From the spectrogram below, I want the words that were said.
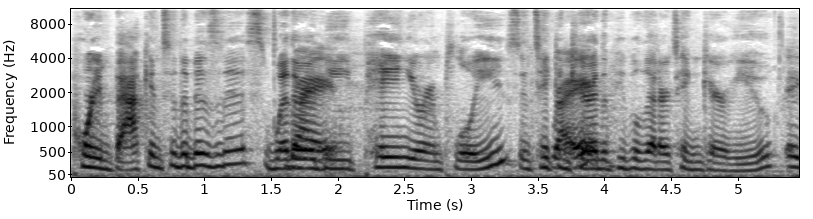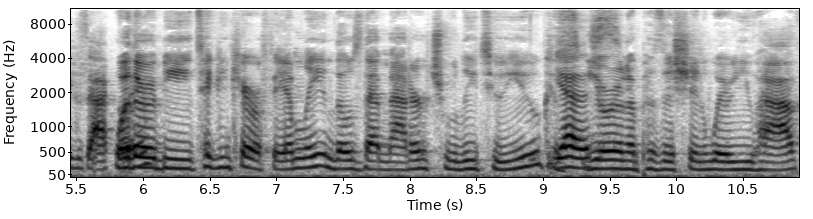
pouring back into the business whether Right. it be paying your employees and taking Right. care of the people that are taking care of you Exactly. whether it be taking care of family and those that matter truly to you because Yes. you're in a position where you have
